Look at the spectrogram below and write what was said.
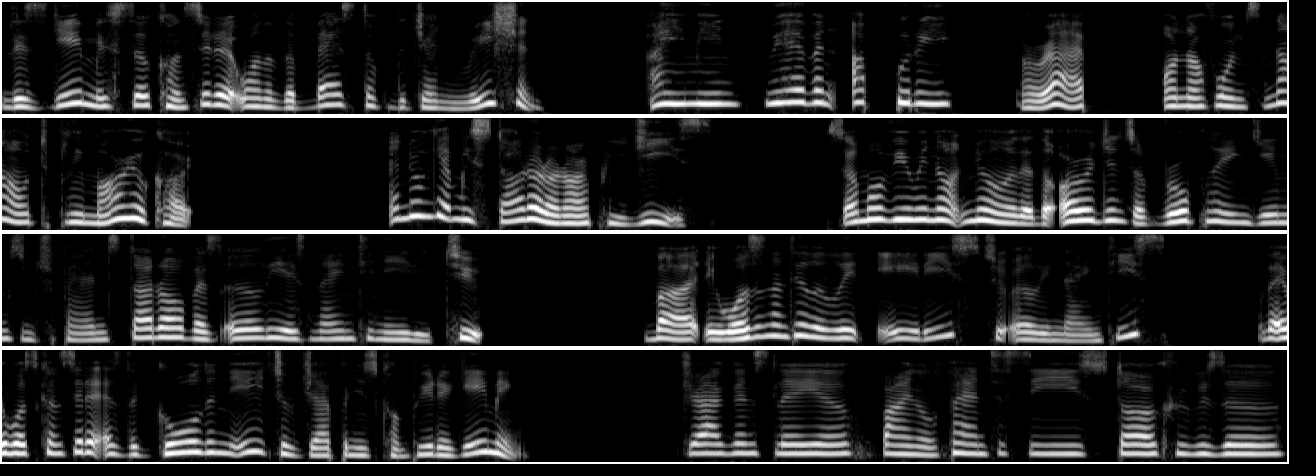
this game is still considered one of the best of the generation. I mean, we have an appuri, or app, on our phones now to play Mario Kart. And don't get me started on RPGs. Some of you may not know that the origins of role playing games in Japan start off as early as 1982. But it wasn't until the late 80s to early 90s that it was considered as the golden age of Japanese computer gaming. Dragon Slayer, Final Fantasy, Star Cruiser.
